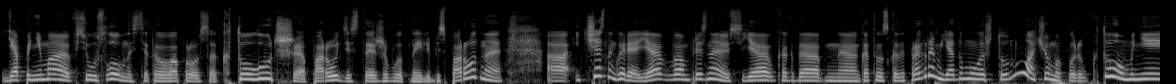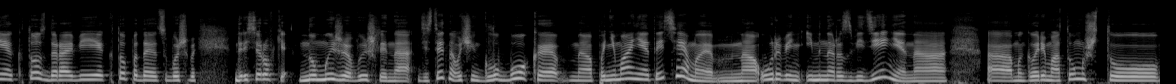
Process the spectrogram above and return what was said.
я понимаю всю условность этого вопроса. Кто лучше, породистое животное или беспородное? А, и, честно говоря, я вам признаюсь, я, когда готовилась к этой программе, я думала, что, ну, о чем мы поговорим? Кто умнее, кто здоровее, кто подается больше дрессировки формулировки, но мы же вышли на действительно очень глубокое понимание этой темы, на уровень именно разведения, на, а, мы говорим о том, что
